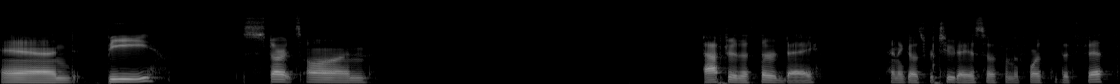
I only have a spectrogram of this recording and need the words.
And B starts on after the third day, and it goes for two days, so from the fourth to the fifth.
